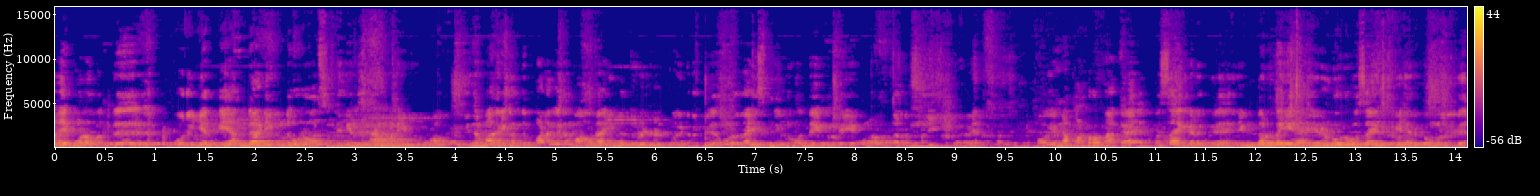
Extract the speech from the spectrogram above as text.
அதே போல் வந்து ஒரு இயற்கை அங்காடி வந்து உழவர் சந்தையிலே வச்சு பண்ணியிருக்கோம் இந்த மாதிரி வந்து பல விதமாக ஒரு ஐந்து தொழில்கள் போயிட்டு இருக்கு. ஒரு ரைஸ் மில்லும் வந்து எங்களுடைய இயக்குனர் ஒருத்தர் ரன் பண்ணிட்டு இருக்காரு இப்போ என்ன பண்ணுறோம்னாக்க விவசாயிகளுக்கு எங்களுடைய இருநூறு விவசாயிகள் கீழே இருக்கவங்களுக்கு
